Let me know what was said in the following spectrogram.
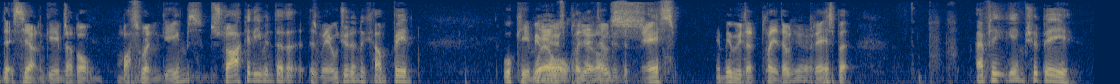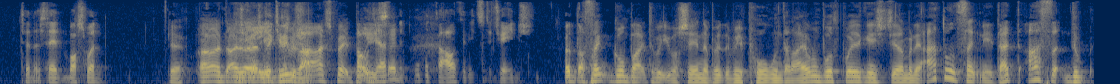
that certain games are not must-win games. Strachan even did it as well during the campaign. Okay, maybe we Well, was playing yeah, it down in that's- the press. Maybe we did play it down in Yeah. the press, but every game should be to an extent must win. Yeah, I, I, I, I agree with that aspect. But yeah, said- the mentality needs to change. I think going back to what you were saying about the way Poland and Ireland both played against Germany, I don't think they did. I th- the,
